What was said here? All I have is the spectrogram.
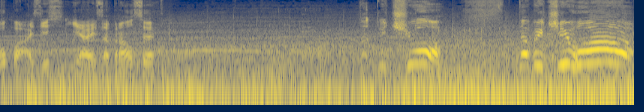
Опа, а здесь я и забрался. Ты чё? Да вы чего?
